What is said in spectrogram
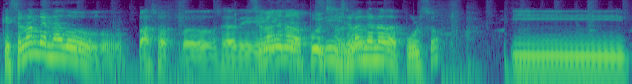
que se lo han ganado paso a o sea, de, Se lo han ganado a pulso, Sí, se ¿no? lo han ganado a pulso. Y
